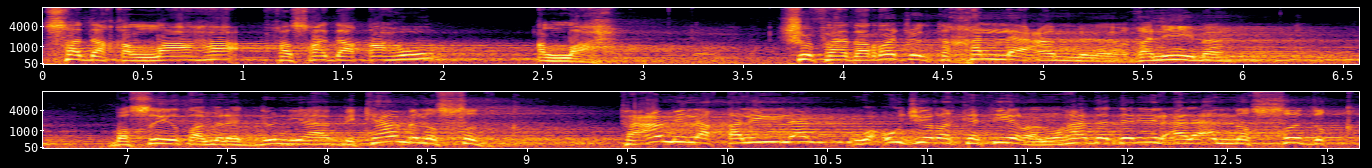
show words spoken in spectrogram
صدق الله فصدقه الله. شوف هذا الرجل تخلى عن غنيمة بسيطة من الدنيا بكامل الصدق فعمل قليلا وأجر كثيرا وهذا دليل على أن الصدق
